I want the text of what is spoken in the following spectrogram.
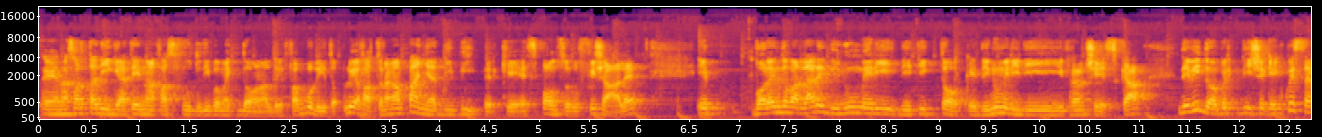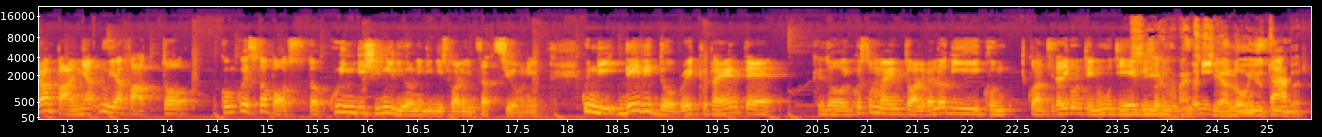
eh, è una sorta di catena fast food tipo McDonald's che fa burrito. Lui ha fatto una campagna DV perché è sponsor ufficiale e volendo parlare di numeri di TikTok e dei numeri di Francesca, David Dobrik dice che in questa campagna lui ha fatto con questo post 15 milioni di visualizzazioni. Quindi David Dobrik praticamente credo in questo momento a livello di con- quantità di contenuti e Sì, visualizzazioni sia lo punta- youtuber.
